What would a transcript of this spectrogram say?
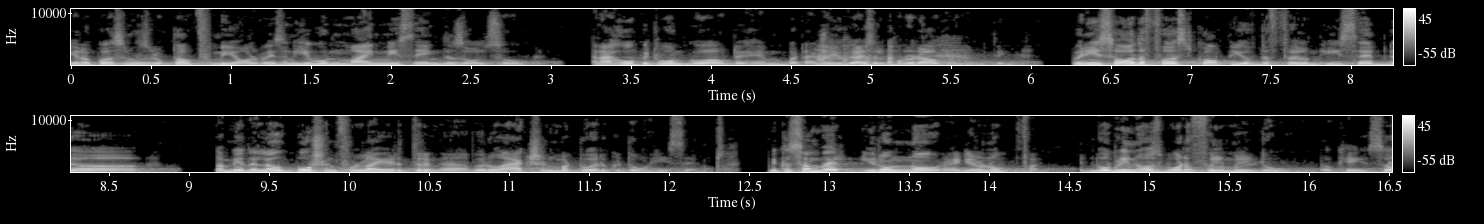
you know person who's looked out for me always, and he wouldn't mind me saying this also. And I hope it won't go out to him, but I know you guys will put it out and everything. When he saw the first copy of the film, he said, uh, the love love portion ஃபுல்லாக எடுத்துருங்க வெறும் action He said, because somewhere you don't know, right? You don't know. Nobody knows what a film will do. Okay, so.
